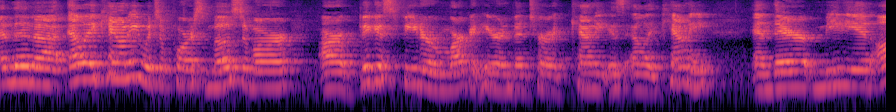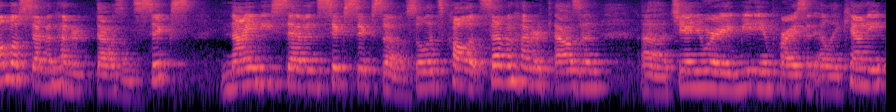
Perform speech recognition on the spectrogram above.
And then uh, LA County, which of course most of our our biggest feeder market here in Ventura County is LA County, and their median almost 700,000, 697, 660. So let's call it 700,000 uh, January median price in LA County,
